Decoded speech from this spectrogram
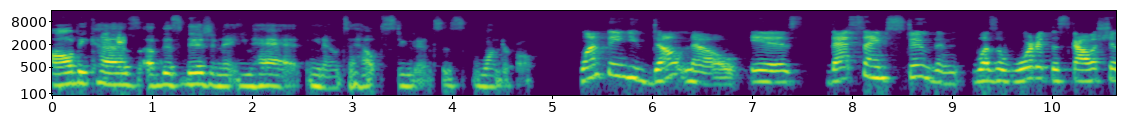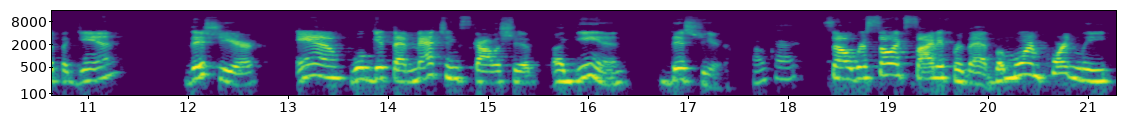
all because of this vision that you had, you know, to help students is wonderful. One thing you don't know is that same student was awarded the scholarship again this year and will get that matching scholarship again this year. Okay. So we're so excited for that. But more importantly,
